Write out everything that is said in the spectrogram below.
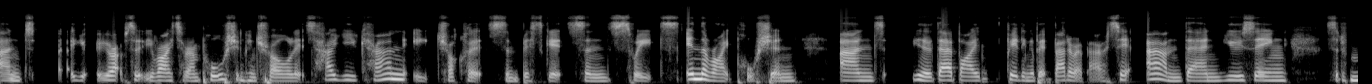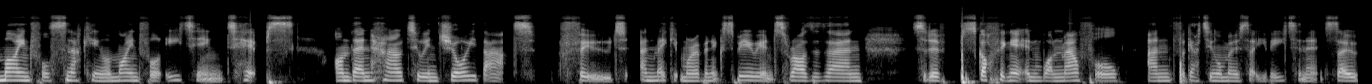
and you're absolutely right around portion control. It's how you can eat chocolates and biscuits and sweets in the right portion and you know thereby feeling a bit better about it and then using sort of mindful snacking or mindful eating tips on then how to enjoy that food and make it more of an experience rather than sort of scoffing it in one mouthful and forgetting almost that you've eaten it. So,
